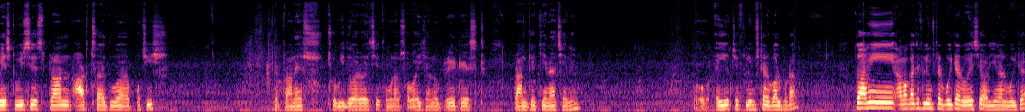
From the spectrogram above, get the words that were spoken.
বেস্ট উইসেস প্রাণ আট ছয় দু পঁচিশ। প্রাণের ছবি দেওয়া রয়েছে, তোমরা সবাই জানো গ্রেটেস্ট প্রাণকে কেনা, চেনে। তো এই হচ্ছে ফিল্মস্টার গল্পটা। তো আমি, আমার কাছে ফিল্মস্টার বইটা রয়েছে অরিজিনাল বইটা।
